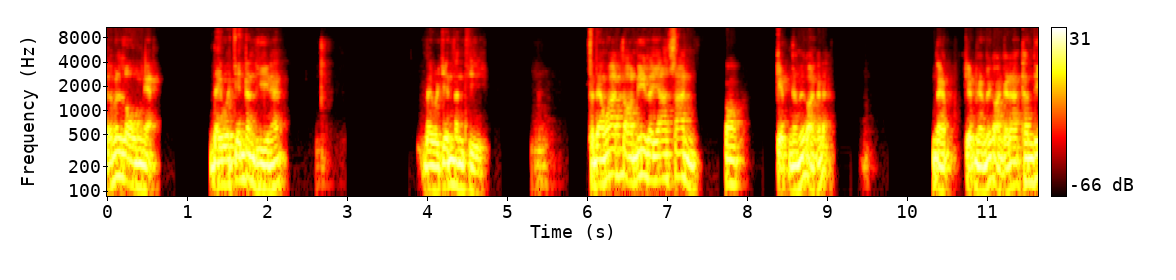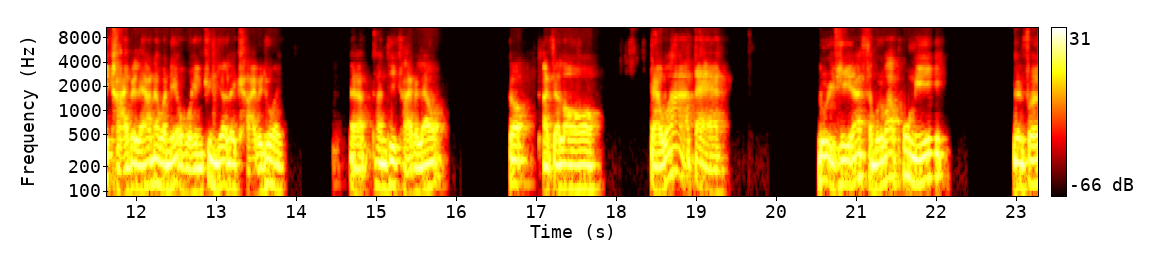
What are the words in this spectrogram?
แล้วมันลงเนี่ย ดเวอร์เจนทันทีนะไดเวอร์เจนทันที แสดงว่าตอนนี้ระยะสั้น ก็เก็บเงินไว้ก่อนก็ได้นะครับเก็บเงินไว้ก่อนก็ได้ท่านที่ขายไปแล้วนะวันนี้โอ้โหเห็นขึ้นเยอะเลยขายไปด้วยนะครับท่านที่ขายไปแล้ว ก็อาจจะรอ แต่ว่าแต่ดูอีกทีนะ สมมุติว่าพรุ่งนี้เงินเฟ้อ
